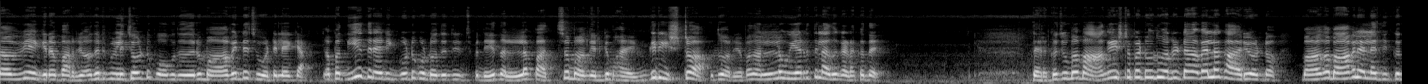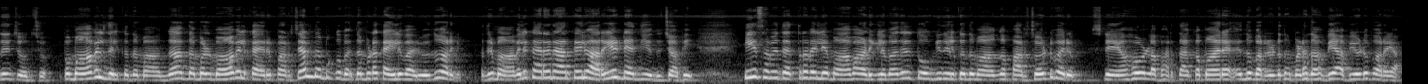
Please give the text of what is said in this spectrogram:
നവ്യ ഇങ്ങനെ പറഞ്ഞു. എന്നിട്ട് വിളിച്ചോണ്ട് പോകുന്നത് ഒരു മാവിന്റെ ചുവട്ടിലേക്കാണ് അപ്പൊ നീ എന്തിനാ ഇങ്ങോട്ട് കൊണ്ടുവന്നു ചോദിച്ചപ്പോൾ നീ നല്ല പച്ച മാങ്ങ എനിക്ക് ഭയങ്കര ഇഷ്ടമാണ് എന്ന് പറഞ്ഞു. അപ്പൊ നല്ല ഉയരത്തിൽ അത് കിടക്കുന്നത് നിനക്ക് ചുമ്മാ മാങ്ങ ഇഷ്ടപ്പെട്ടു എന്ന് പറഞ്ഞിട്ട് വല്ല കാര്യമുണ്ടോ? മാങ്ങ മാവിലല്ലേ നിൽക്കുന്നതെന്ന് ചോദിച്ചു. അപ്പൊ മാവിൽ നിൽക്കുന്ന മാങ്ങ നമ്മൾ മാവിൽ കയറി പറിച്ചാൽ നമുക്ക് നമ്മുടെ കയ്യിൽ വരുമെന്ന് പറഞ്ഞു. അതിന് മാവിൽ കയറാൻ ആർക്കെങ്കിലും അറിയണ്ടേ എന്ന് ചോദിച്ചു അഭി. ഈ സമയത്ത് എത്ര വലിയ മാവാണെങ്കിലും അതിൽ തൂങ്ങി നിൽക്കുന്ന മാങ്ങ പറിച്ചോണ്ട് വരും. സ്നേഹമുള്ള ഭർത്താക്കന്മാരെ എന്ന് പറഞ്ഞിട്ട് നമ്മുടെ നവ്യ അഭിയോട് പറയാം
